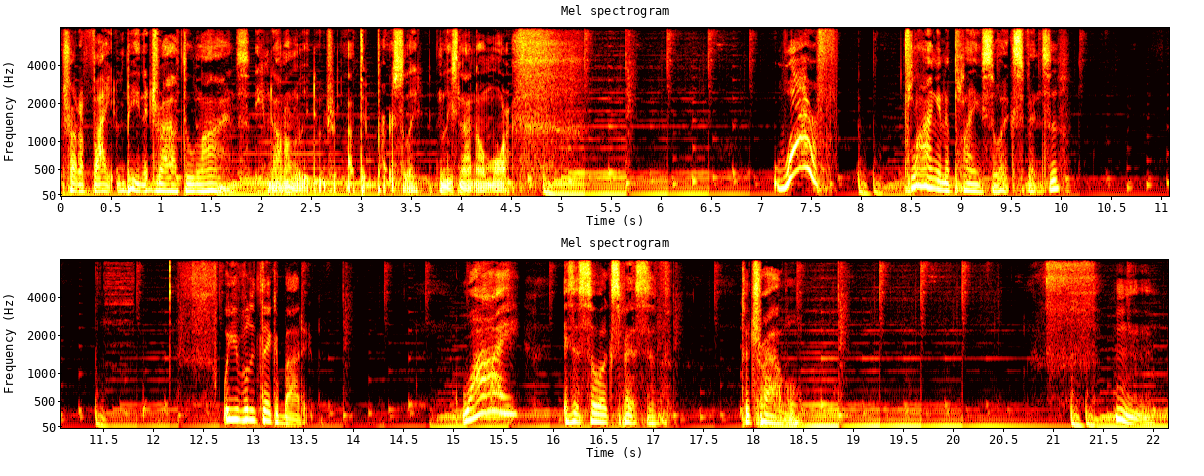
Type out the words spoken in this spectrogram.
trying to fight and be in the drive through lines. Even though I don't really do drive through personally, at least not no more. Why are flying in a plane so expensive? When you really think about it, why is it so expensive to travel? Hmm.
